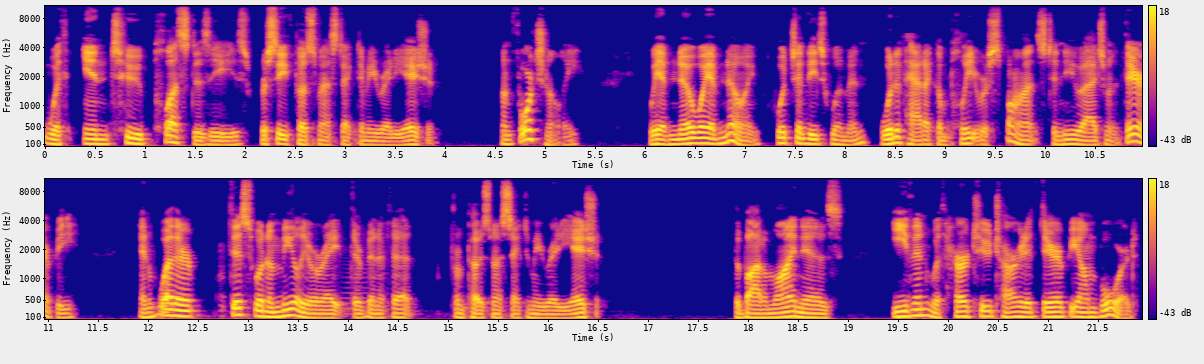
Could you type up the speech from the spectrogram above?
with N2 plus disease received postmastectomy radiation. Unfortunately, we have no way of knowing which of these women would have had a complete response to neoadjuvant therapy and whether this would ameliorate their benefit from postmastectomy radiation. The bottom line is even with HER2 targeted therapy on board,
